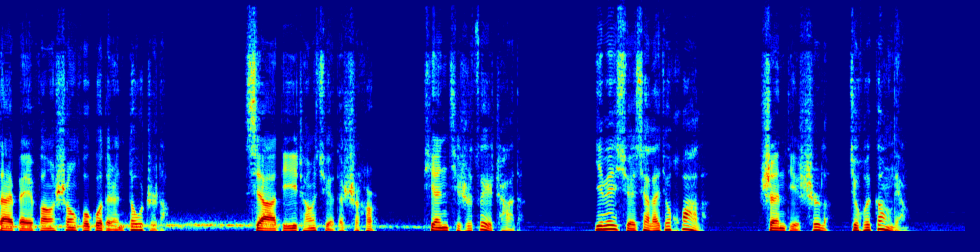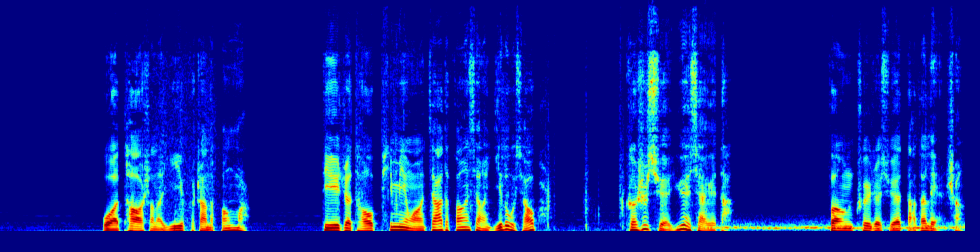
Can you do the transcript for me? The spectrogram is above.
在北方生活过的人都知道，下第一场雪的时候，天气是最差的，因为雪下来就化了，身体湿了就会更凉。我套上了衣服上的风帽，低着头拼命往家的方向一路小跑，可是雪越下越大，风吹着雪打在脸上，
